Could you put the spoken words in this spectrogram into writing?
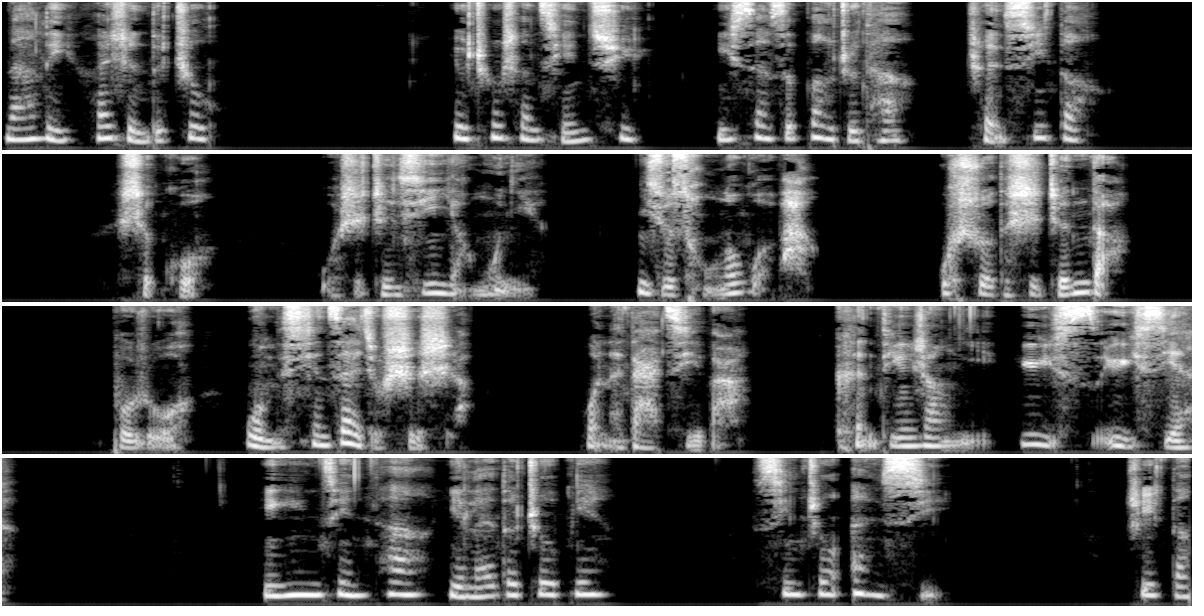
哪里还忍得住？又冲上前去，一下子抱住他，喘息道：“沈姑，我是真心仰慕你，你就从了我吧，我说的是真的。”不如我们现在就试试，我那大鸡巴肯定让你欲死欲仙。莹莹见他也来到桌边，心中暗喜，知道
